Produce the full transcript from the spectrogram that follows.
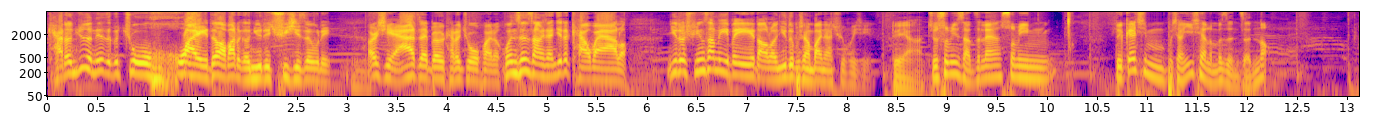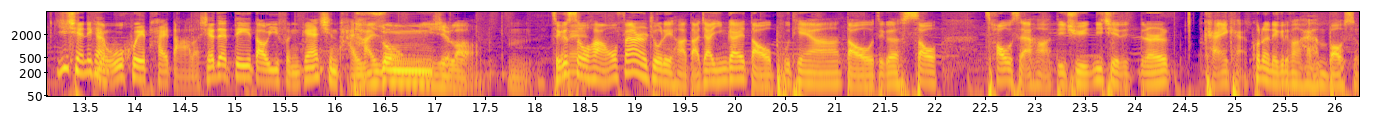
看到女人的这个脚踝都要把那个女的娶起走的，而现在不要看到脚踝了，浑身上下你都看完了，你都欣赏了一百道了，你都不想把人家娶回去。对呀、就说明啥子呢？说明对感情不像以前那么认真了。以前你看误会太大了，现在得到一份感情太容易了嗯。。这个时候哈，我反而觉得哈，大家应该到莆田啊，到这个韶潮汕哈地区，你去那儿看一看，可能那个地方还很保守，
